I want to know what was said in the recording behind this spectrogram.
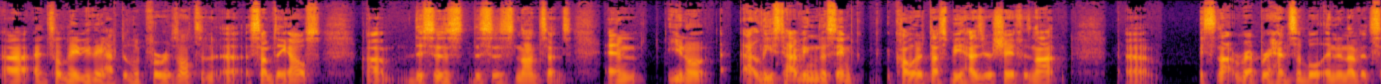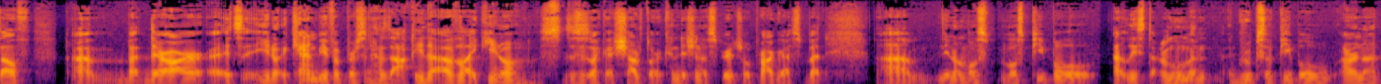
uh, and so maybe they have to look for results in uh, something else. Um, this is this is nonsense. And you know, at least having the same color tasbih as your sheikh is not, uh, it's not reprehensible in and of itself. Um, but there are, it's, you know, it can be if a person has the aqidah of like, you know, this is like a shart or a condition of spiritual progress. But, um, you know, most, most people, at least umuman, groups of people are not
